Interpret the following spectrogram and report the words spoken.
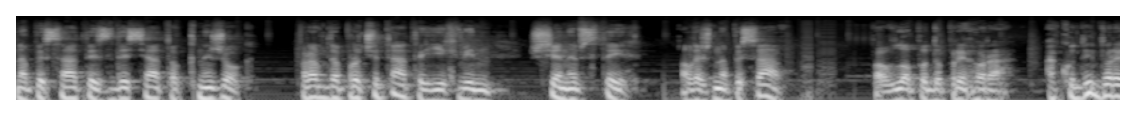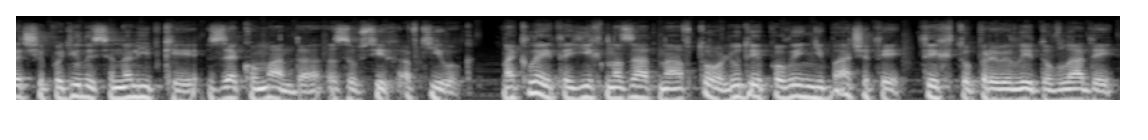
написати з десяток книжок. Правда, прочитати їх він ще не встиг, але ж написав Павло Подопригора. А куди, до речі, поділися наліпки зе команда з усіх автівок? Наклейте їх назад на авто. Люди повинні бачити тих, хто привели до влади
